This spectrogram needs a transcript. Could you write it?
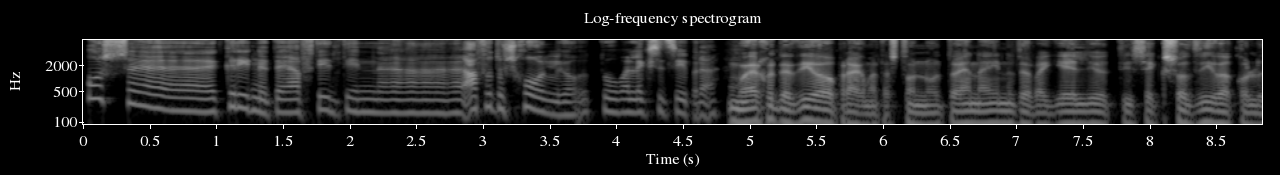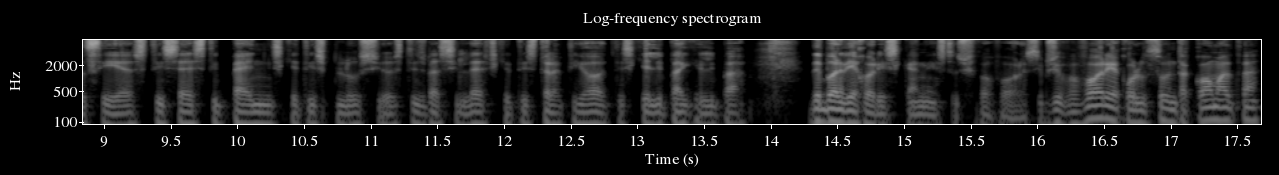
πώς ε, κρίνετε αυτή την, ε, αυτό το σχόλιο του Αλέξη Τσίπρα; Μου έρχονται δύο πράγματα στο νου. Το ένα είναι το Ευαγγέλιο της εξοδίου ακολουθίας, της έστι πένης και της πλούσιος, της βασιλεύς και της στρατιώτης κλπ. κλπ. Δεν μπορεί να διαχωρίσει κανείς τους ψηφοφόρους. Οι ψηφοφόροι ακολουθούν τα κόμματα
